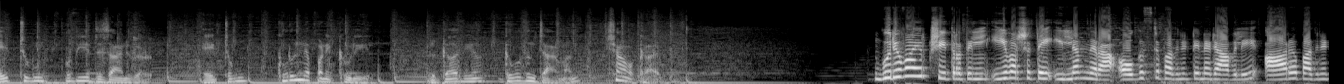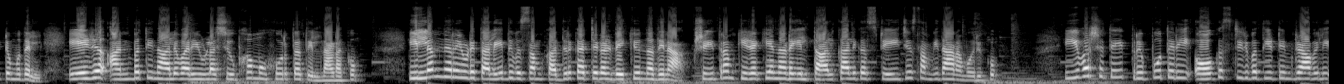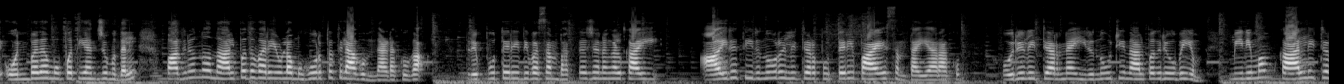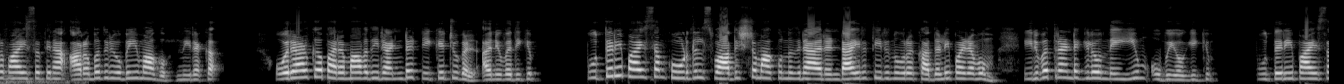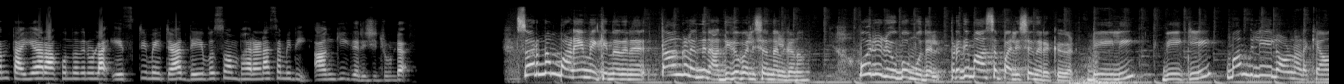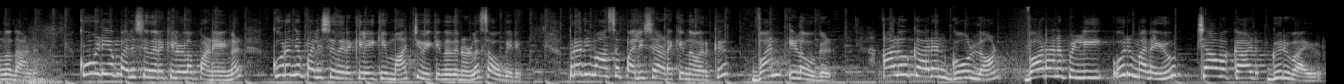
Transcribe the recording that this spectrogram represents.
ഏറ്റവും പുതിയ ഡിസൈനുകൾ ഏറ്റവും കുറഞ്ഞ പണിക്കൂലിയിൽ. ബ്രിഗാദിയ ഗോൾഡൻ ഡയമണ്ട് ചാവക്കാട്. ഗുരുവായൂർ ക്ഷേത്രത്തിൽ ഈ വർഷത്തെ ഇല്ലം നിറ ഓഗസ്റ്റ് പതിനെട്ടിന് രാവിലെ ആറ് പതിനെട്ട് മുതൽ ഏഴ് അൻപത്തിനാല് വരെയുള്ള ശുഭമുഹൂർത്തത്തിൽ നടക്കും. ഇല്ലം നിറയുടെ തലേദിവസം കതിർക്കറ്റകൾ വെക്കുന്നതിന് ക്ഷേത്രം കിഴക്കേ നടയിൽ താൽക്കാലിക സ്റ്റേജ് സംവിധാനം ഒരുക്കും. ഈ വർഷത്തെ തൃപ്പൂത്തരി ഓഗസ്റ്റ് ഇരുപത്തിയെട്ടിന് രാവിലെ ഒൻപത് മുപ്പത്തിയഞ്ച് മുതൽ പതിനൊന്ന് നാൽപ്പത് വരെയുള്ള മുഹൂർത്തത്തിലാകും നടക്കുക. തൃപ്പൂത്തരി ദിവസം ഭക്തജനങ്ങൾക്കായി ആയിരത്തി ഇരുന്നൂറ് ലിറ്റർ പുത്തരി പായസം തയ്യാറാക്കും. ഒരു ലിറ്ററിന് ഇരുന്നൂറ്റി നാൽപ്പത് രൂപയും മിനിമം കാൽ ലിറ്റർ പായസത്തിന് അറുപത് രൂപയുമാകും നിരക്ക്. ഒരാൾക്ക് പരമാവധി രണ്ട് ടിക്കറ്റുകൾ അനുവദിക്കും. പുത്തരി പായസം കൂടുതൽ സ്വാദിഷ്ടമാക്കുന്നതിന് രണ്ടായിരത്തി ഇരുന്നൂറ് കദളിപ്പഴവും ഇരുപത്തിരണ്ട് കിലോ നെയ്യും ഉപയോഗിക്കും. പുത്തരി പായസം തയ്യാറാക്കുന്നതിനുള്ള എസ്റ്റിമേറ്റ് ദേവസ്വം ഭരണസമിതി അംഗീകരിച്ചിട്ടുണ്ട്. സ്വർണം പണയം വെക്കുന്നതിന് താങ്കൾ എന്തിന് അധിക പലിശ നൽകണം? ഒരു രൂപ മുതൽ പ്രതിമാസ പലിശ നിരക്കുകൾ ഡെയിലി വീക്ക്ലി മന്ത്ലി ലോൺ അടയ്ക്കാവുന്നതാണ്. കൂടിയ പലിശ നിരക്കിലുള്ള പണയങ്ങൾ കുറഞ്ഞ പലിശ നിരക്കിലേക്ക് മാറ്റിവെക്കുന്നതിനുള്ള സൗകര്യം. പ്രതിമാസ പലിശ അടയ്ക്കുന്നവർക്ക് വൻ ഇളവുകൾ. അളവുകാരൻ ഗോൾഡ് ലോൺ വാടാനപ്പള്ളി ഒരു മനയൂർ ചാവക്കാട് ഗുരുവായൂർ.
